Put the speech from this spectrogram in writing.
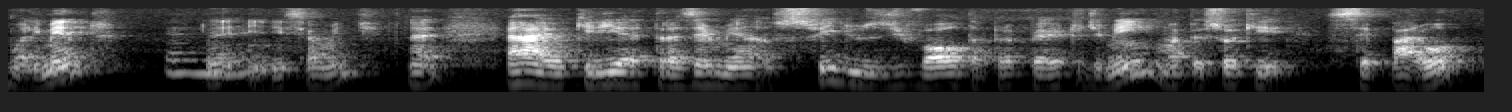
um alimento, uhum. né, inicialmente, né? Ah, eu queria trazer meus filhos de volta para perto de mim, uma pessoa que separou,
